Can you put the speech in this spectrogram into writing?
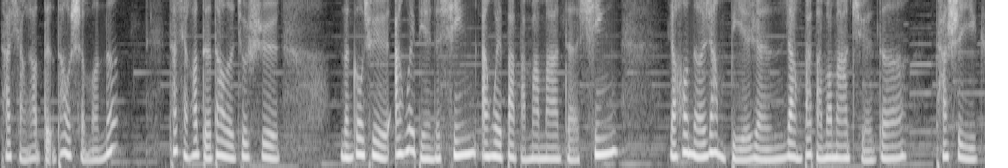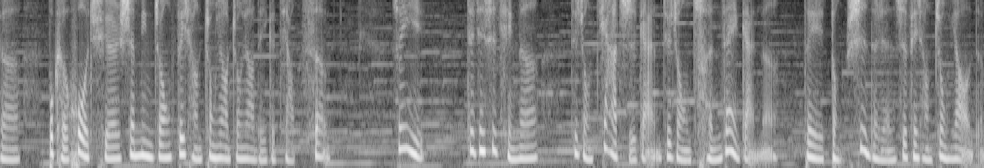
他想要得到什么呢？他想要得到的就是能够去安慰别人的心，安慰爸爸妈妈的心，然后呢，让别人让爸爸妈妈觉得他是一个不可或缺、生命中非常重要重要的一个角色。所以这件事情呢，这种价值感、这种存在感呢，对懂事的人是非常重要的。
